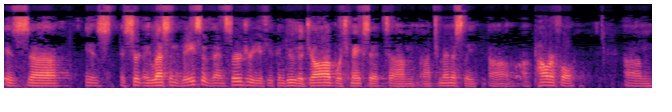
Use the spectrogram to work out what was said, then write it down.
is, uh, is, is, certainly less invasive than surgery if you can do the job, which makes it um, uh, tremendously uh, uh powerful. Um,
